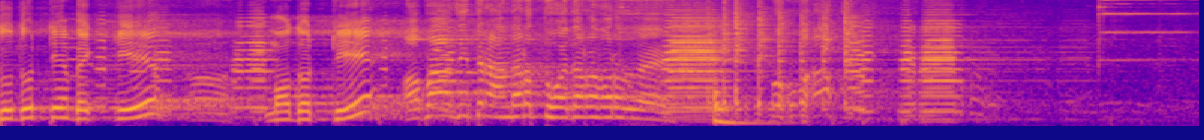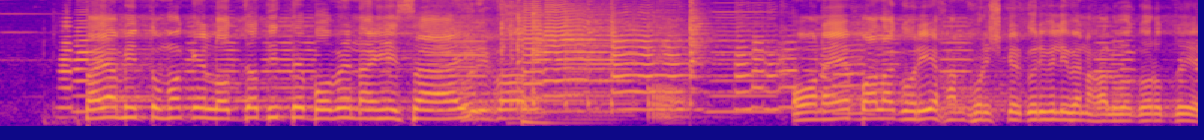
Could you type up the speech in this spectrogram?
দুধুর টিয়ে বেকে মদর টিয়ে অবা আন্ধার তো হাজার বড় যায়। তাই আমি তোমাকে লজ্জা দিতে ববে নাহি চাই অনে বালা করি হান পরিষ্কার করি ফেলিবেন হালুয়া গরত দিয়ে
